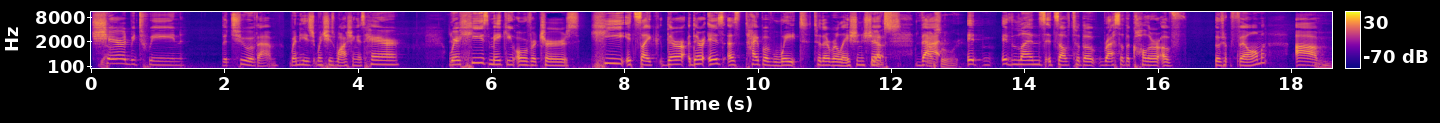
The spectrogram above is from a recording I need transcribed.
shared between the two of them when he's when she's washing his hair where he's making overtures. He it's like there there is a type of weight to their relationship Yes, that absolutely. it it lends itself to the rest of the color of the film. Um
